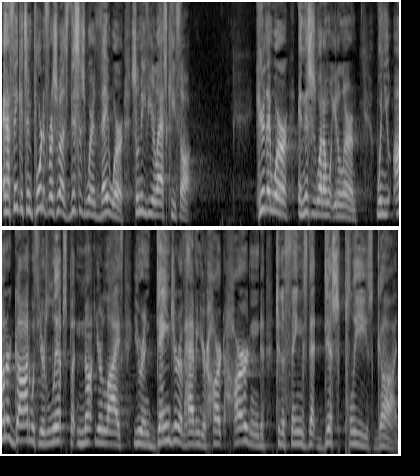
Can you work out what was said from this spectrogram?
And I think it's important for us to realize this is where they were. So let me give you your last key thought. Here they were, and this is what I want you to learn. When you honor God with your lips but not your life, you're in danger of having your heart hardened to the things that displease God.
